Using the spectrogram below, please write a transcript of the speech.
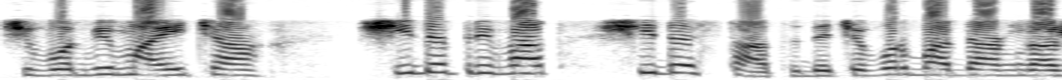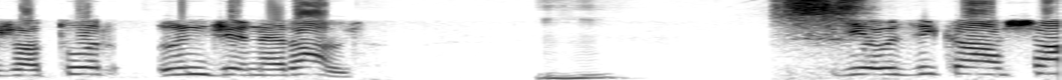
și vorbim aici și de privat și de stat. Deci e vorba de angajator în general. Uh-huh. Eu zic că așa...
